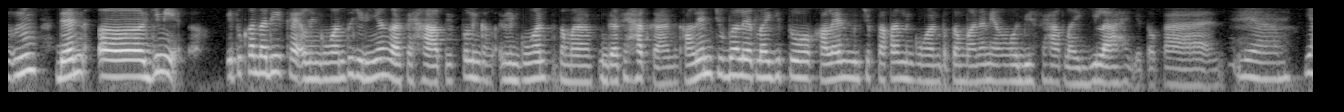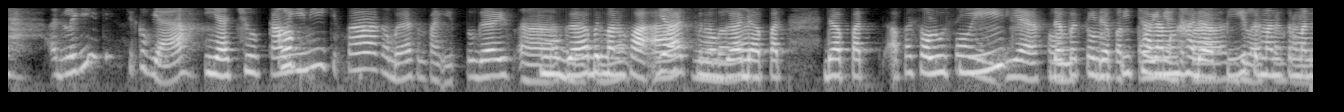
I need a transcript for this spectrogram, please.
mhm, dan, eee, gini, itu kan tadi kayak lingkungan tuh jadinya nggak sehat, itu lingkungan pertemanan nggak sehat kan, kalian coba lihat lagi tuh, kalian menciptakan lingkungan pertemanan yang lebih sehat lagi lah gitu kan. Iya. Yah, ada lagi? Cukup ya? Iya Kali cukup. ini kita ngebahas tentang itu guys, eee, Semoga yes, bermanfaat, bener semoga dapat dapat apa, solusi, dapat solusi, dapat solusi poin cara menghadapi kali teman-teman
